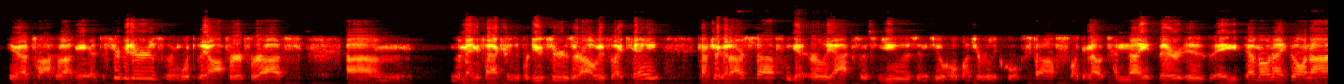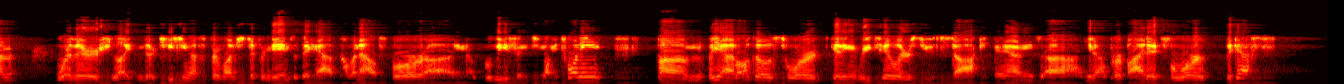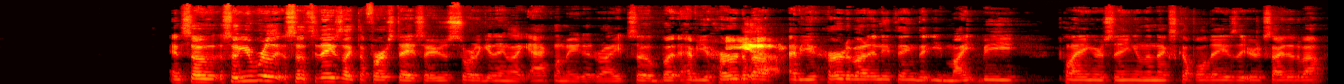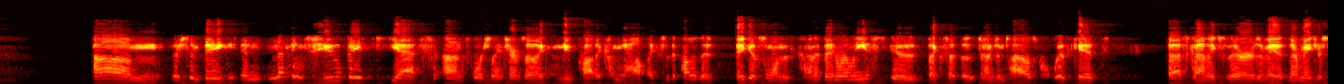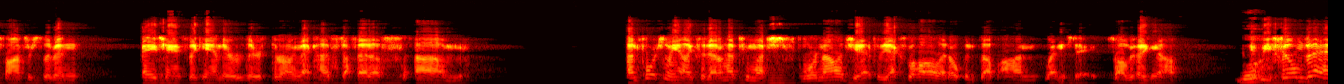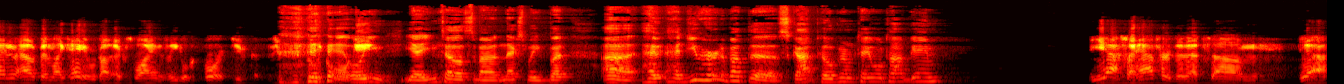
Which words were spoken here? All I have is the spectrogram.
you know talk about you know distributors and what do they offer for us. Um, the manufacturers and producers are always like, hey, come check out our stuff. We get early access views into a whole bunch of really cool stuff. Like you know tonight there is a demo night going on where they're like they're teaching us a bunch of different games that they have coming out for uh, you know release in 2020. Um, but yeah, it all goes towards getting retailers to stock and uh, you know provide it for the guests. And so, so you really, so today's like the first day, so you're just sort of getting like acclimated, right? So, but have you heard Yeah. about, have you heard about anything that you might be playing or seeing in the next couple of days that you're excited about? Um, there's some big and nothing too big yet. Unfortunately, in terms of like new product coming out, like so the probably the biggest one that's kind of been released is like I said those dungeon tiles for WizKids. That's kind of like their their major sponsors. So they've been any chance they can, they're they're throwing that kind of stuff at us. Um, unfortunately, like I said, I don't have too much floor knowledge yet for the expo hall. It opens up on Wednesday, so I'll be like, no. Well, if we filmed then, I would have been like, hey, we got X, Y, and Z to look forward to. really cool well, you, yeah, you can tell us about it next week. But uh, had, had you heard about the Scott Pilgrim tabletop game? Yes, I have heard that. That's um, yeah.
